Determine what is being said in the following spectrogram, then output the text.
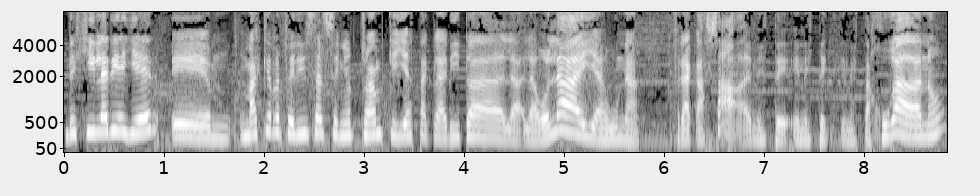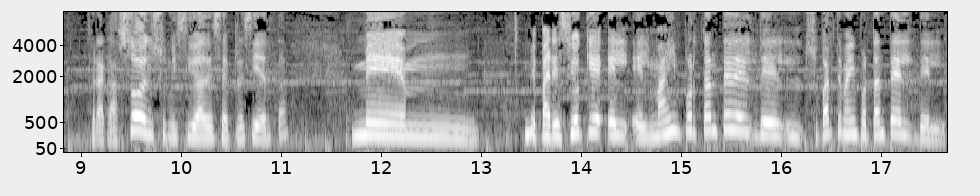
de Hillary ayer, eh, más que referirse al señor Trump, que ya está clarita la, la bola, ella es una fracasada en este, en este, en esta jugada, ¿no? Fracasó en su misiva de ser presidenta. Me, mm, me pareció que el, el más importante del, del- su parte más importante del, del,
